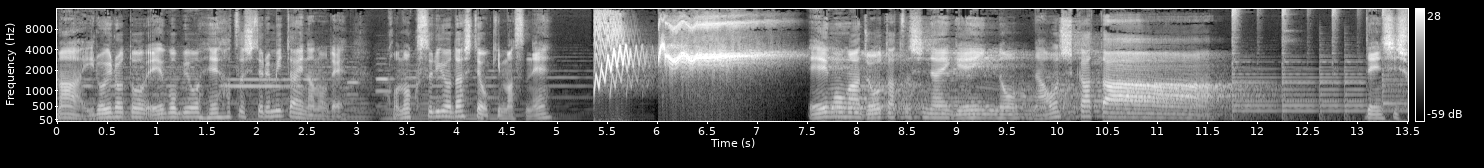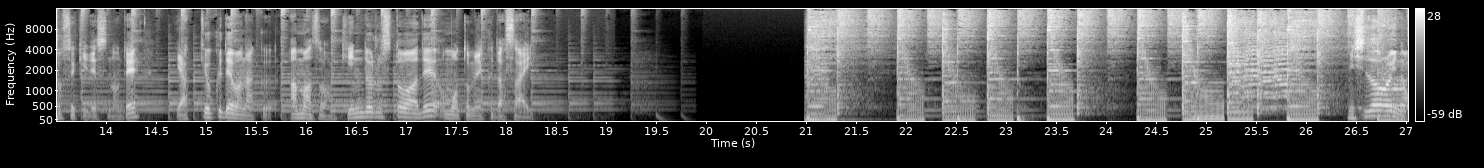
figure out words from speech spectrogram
まあいろいろと英語病併発してるみたいなのでこの薬を出しておきますね英語が上達しない原因の直し方。電子書籍ですので薬局ではなく Amazon Kindle ストアでお求めください。西澤ロイの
